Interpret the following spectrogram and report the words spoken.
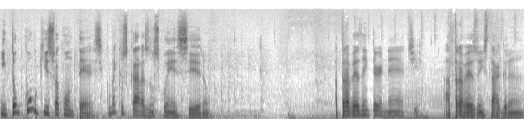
Então, como que isso acontece? Como é que os caras nos conheceram? Através da internet, através do Instagram,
